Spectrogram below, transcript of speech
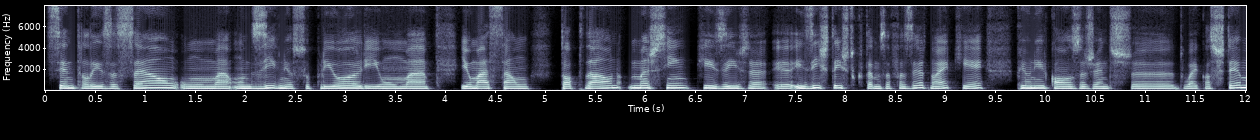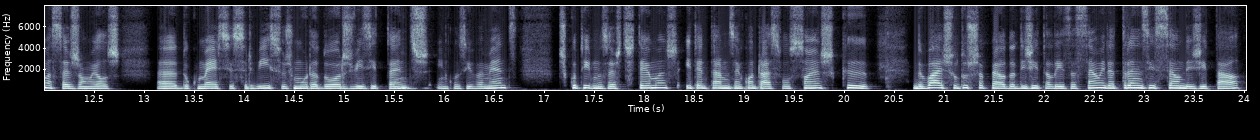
centralização, uma, um desígnio superior e uma, e uma ação top-down, mas sim que exija, eh, exista isto que estamos a fazer, não é? Que é reunir com os agentes uh, do ecossistema, sejam eles uh, do comércio, serviços, moradores, visitantes, uhum. inclusivamente, discutirmos estes temas e tentarmos encontrar soluções que, debaixo do chapéu da digitalização e da transição digital,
